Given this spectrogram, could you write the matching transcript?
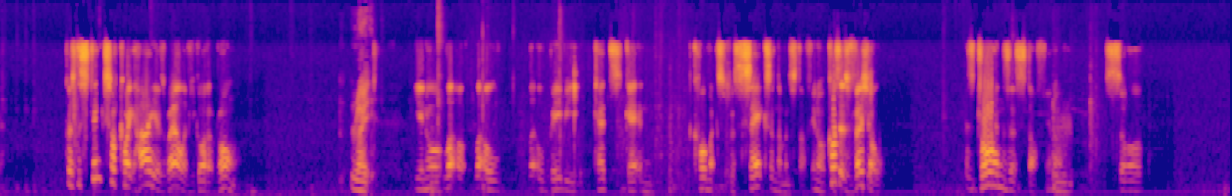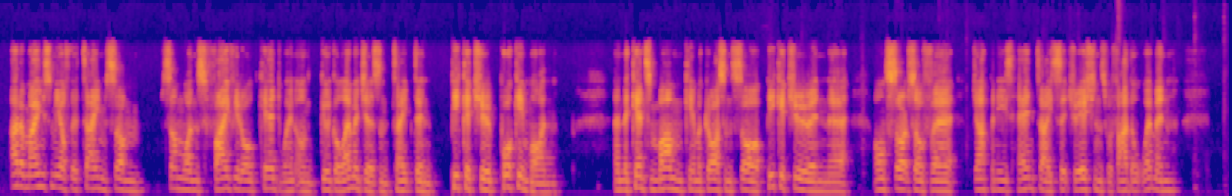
because the stakes were quite high as well if you got it wrong. right. You know, little little little baby kids getting comics with sex in them and stuff. You know, because it's visual. It's drawings and stuff. You know, so That reminds me of the time some someone's five year old kid went on Google Images and typed in Pikachu Pokemon, and the kid's mum came across and saw Pikachu in uh, all sorts of uh, Japanese hentai situations with adult women.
